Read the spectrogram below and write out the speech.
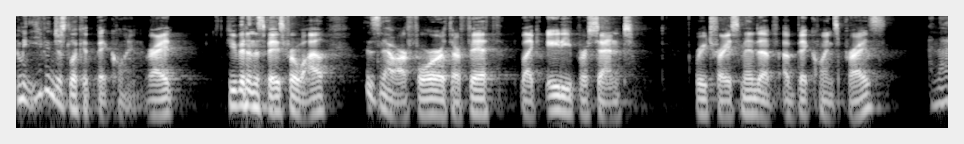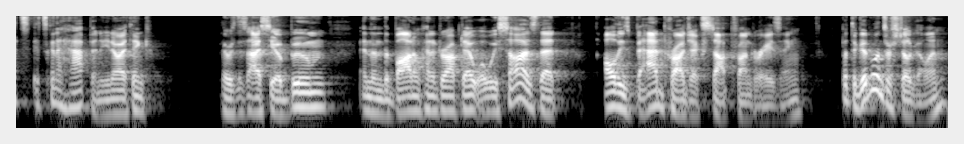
I mean, even just look at Bitcoin, right? If you've been in the space for a while, this is now our fourth or fifth, like 80% retracement of, of Bitcoin's price. And that's it's going to happen. You know, I think there was this ICO boom and then the bottom kind of dropped out. What we saw is that all these bad projects stopped fundraising, but the good ones are still going.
